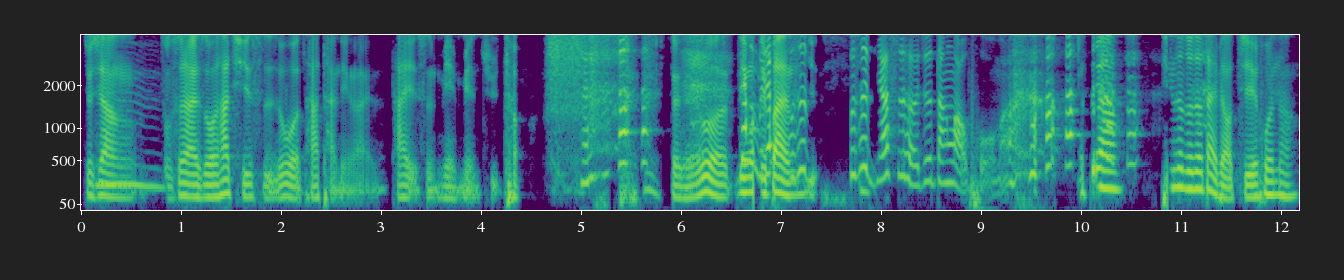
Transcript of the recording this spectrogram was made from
就像嗯主持人来说，他其实如果她谈恋爱了，他也是面面俱到。对对，如果另外一半不是不是比较适合就当老婆吗？对啊，天秤座就代表结婚啊，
